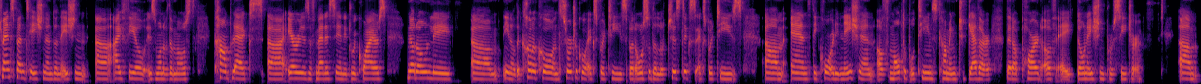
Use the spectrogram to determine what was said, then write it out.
Transplantation and donation, uh, I feel, is one of the most complex uh, areas of medicine. It requires not only um, you know the clinical and surgical expertise, but also the logistics expertise um, and the coordination of multiple teams coming together that are part of a donation procedure. Um,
